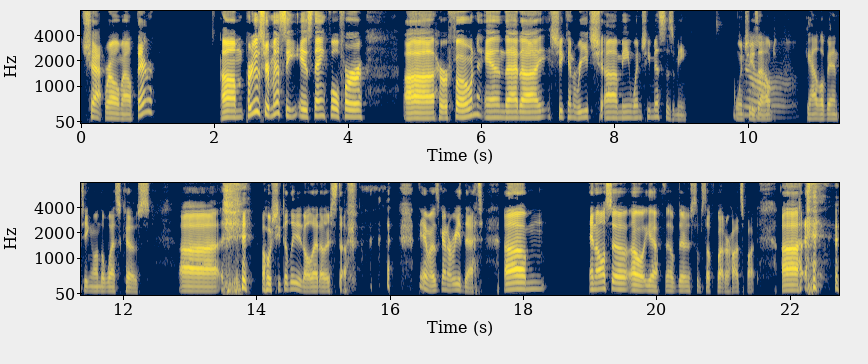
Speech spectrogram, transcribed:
chat realm out there. Um, Producer Missy is thankful for uh, her phone and that uh, she can reach uh, me when she misses me, when she's out gallivanting on the West Coast. Uh, oh, she deleted all that other stuff. Damn, I was going to read that. Um, and also, oh yeah, there's some stuff about our hotspot. Uh,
